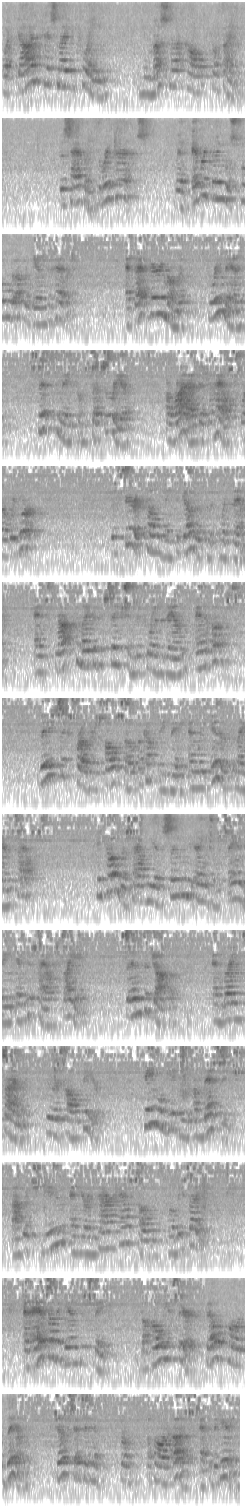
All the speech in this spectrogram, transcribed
What God has made clean, you must not call profane. This happened three times. Then everything was pulled up again to heaven. At that very moment, three men sent to me from Caesarea arrived at the house where we were. The Spirit told me to go with, with them and not to make a distinction between them and us. These six brothers also accompanied me, and we entered the man's house. He told us how he had seen the angel standing in his house, saying, Send to Joppa and bring Simon, who is called Peter. He will give you a message by which you and your entire household will be saved. And as I began to speak, the Holy Spirit fell upon them just as it had from upon us at the beginning.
